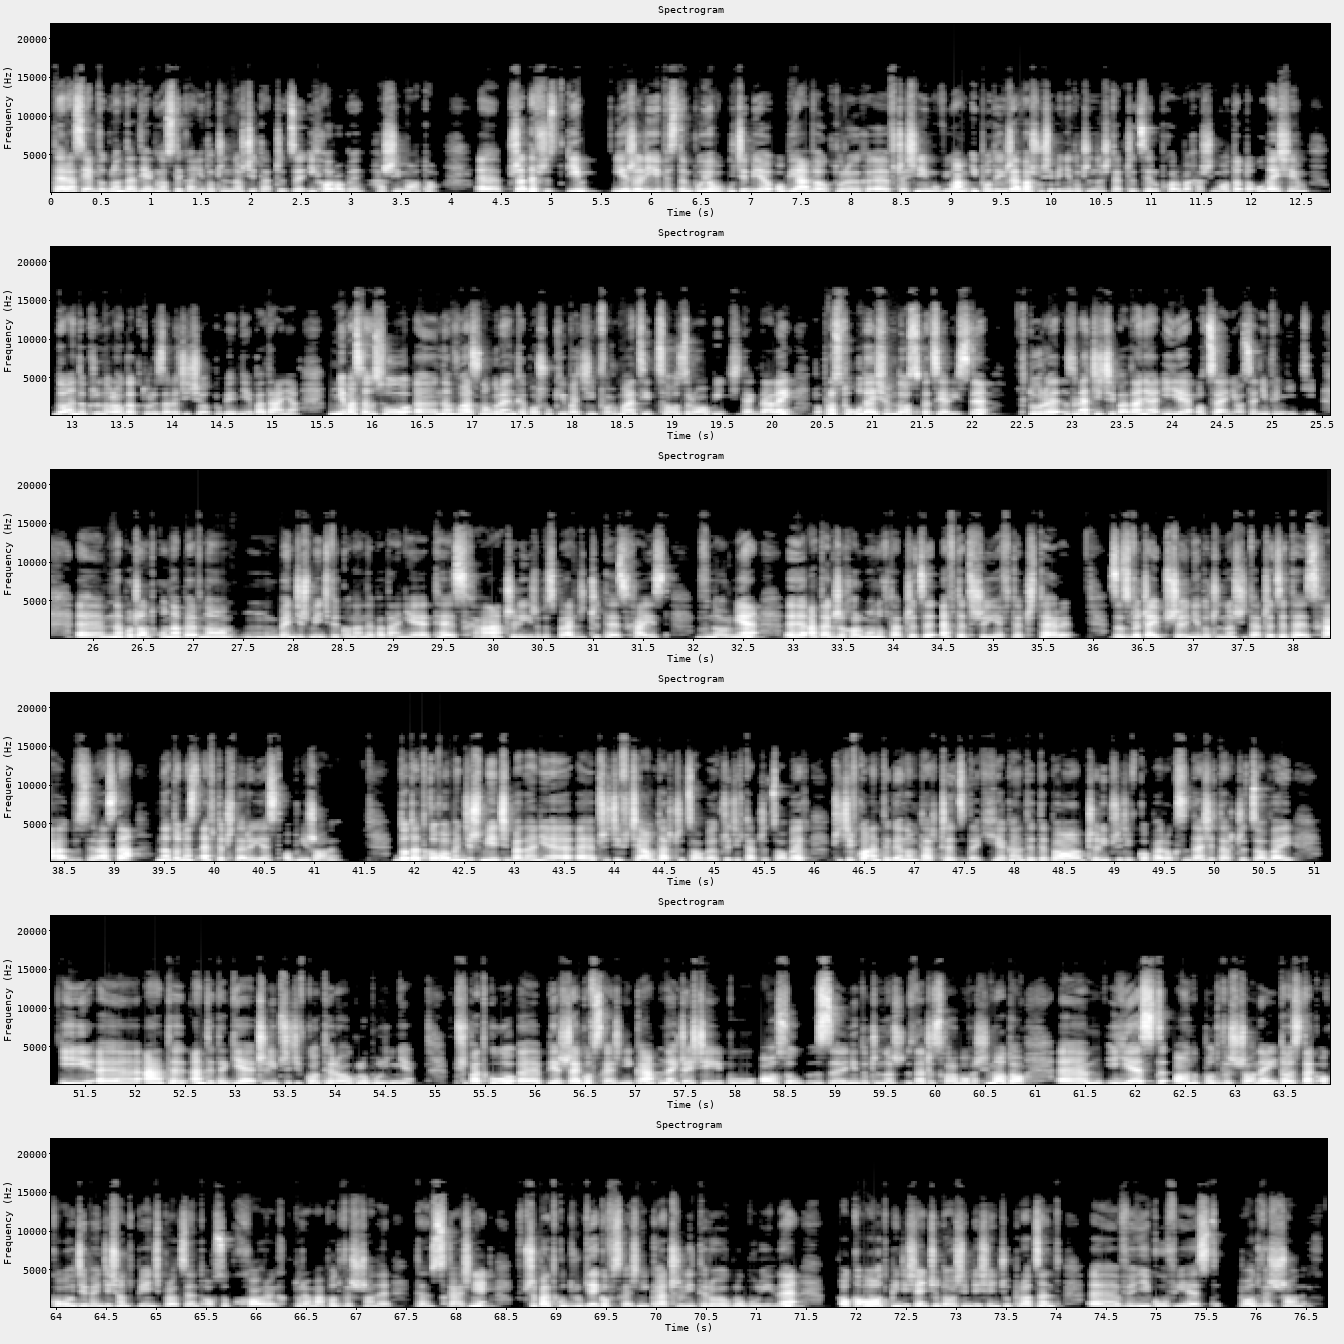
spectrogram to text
Teraz jak wygląda diagnostyka niedoczynności tarczycy i choroby Hashimoto? Przede wszystkim jeżeli występują u Ciebie objawy, o których e, wcześniej mówiłam i podejrzewasz u siebie niedoczynność tarczycy lub chorobę Hashimoto, to udaj się do endokrynologa, który zaleci Ci odpowiednie badania. Nie ma sensu e, na własną rękę poszukiwać informacji, co zrobić i tak dalej. Po prostu udaj się do specjalisty, który zleci Ci badania i je oceni, oceni wyniki. Na początku na pewno mm, będziesz mieć wykonane badanie TSH, czyli żeby sprawdzić, czy TSH jest w normie, e, a także hormonów tarczycy FT3 i FT4. Zazwyczaj przy niedoczynności tarczycy TSH wzrasta, natomiast FT4 jest obniżony. Dodatkowo będziesz mieć badanie e, przeciwciał tarczycowych, przeciwtarczycowych, przeciwko antygenom tarczycy, takich jak antytypo, czyli przeciwko peroksydazie tarczycowej, i e, anty-TG, czyli przeciwko tyreoglobulinie. W przypadku e, pierwszego wskaźnika, najczęściej u osób z niedoczynnością, znaczy z chorobą Hashimoto, jest on podwyższony i to jest tak około 95% osób chorych, która ma podwyższony ten wskaźnik. W przypadku drugiego wskaźnika, czyli tyreoglobuliny, około od 50 do 80% e, wyników jest podwyższonych.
